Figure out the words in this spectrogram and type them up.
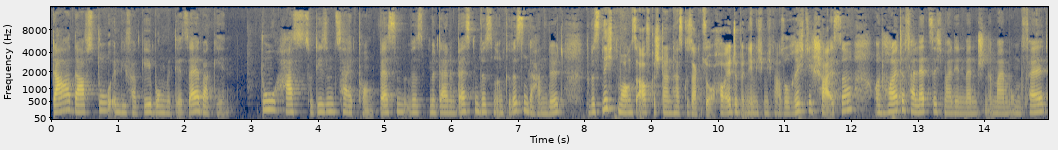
da darfst du in die Vergebung mit dir selber gehen. Du hast zu diesem Zeitpunkt besten, mit deinem besten Wissen und Gewissen gehandelt. Du bist nicht morgens aufgestanden, hast gesagt, so, heute benehme ich mich mal so richtig scheiße und heute verletze ich mal den Menschen in meinem Umfeld.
